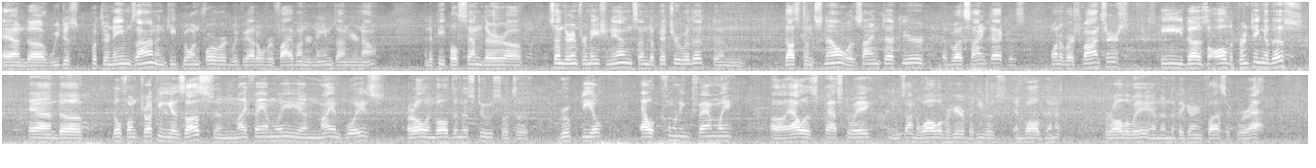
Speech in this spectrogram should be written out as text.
And uh, we just put their names on and keep going forward. We've got over 500 names on here now, and the people send their uh, send their information in, send a picture with it. And Dustin Snell with Sign Tech here, Midwest Sign Tech is one of our sponsors. He does all the printing of this, and uh, Bill Funk Trucking is us, and my family and my employees are all involved in this too. So it's a group deal. Al Koenig family. Uh, Al has passed away, and he's on the wall over here, but he was involved in it for all the way, and then the Big Iron Classic we're at.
